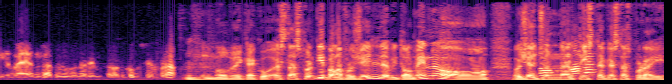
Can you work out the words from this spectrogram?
i res, nosaltres ho donarem tot, com sempre. Mhm, Molt bé, Caco. Estàs per aquí, per la Frugell, habitualment, o, o ja ets un No, ara- artista que estàs por ahí?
